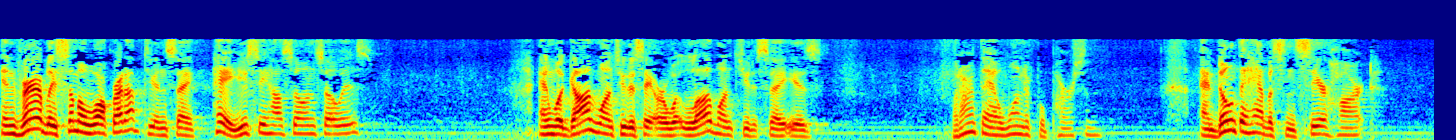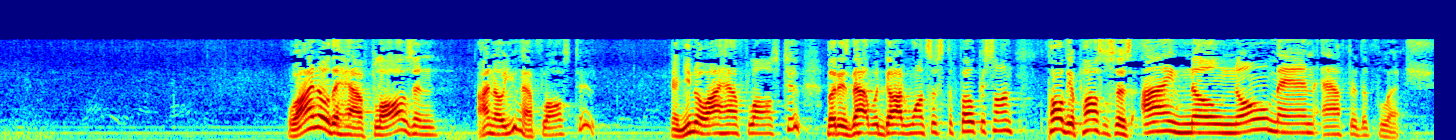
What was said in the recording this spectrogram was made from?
invariably someone will walk right up to you and say, Hey, you see how so and so is? And what God wants you to say, or what love wants you to say, is, But aren't they a wonderful person? And don't they have a sincere heart? Well, I know they have flaws, and I know you have flaws too. And you know I have flaws too. But is that what God wants us to focus on? Paul the Apostle says, I know no man after the flesh,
